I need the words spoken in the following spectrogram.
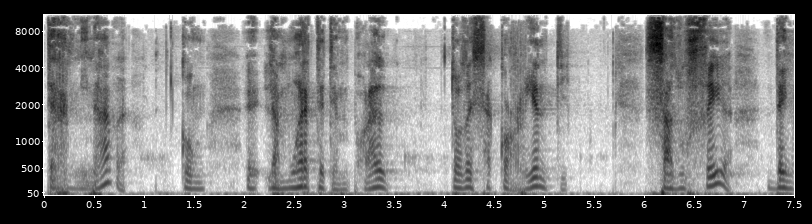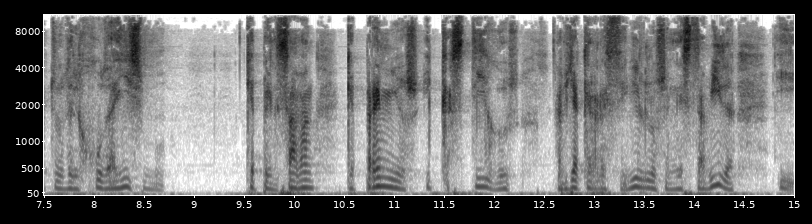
terminaba con eh, la muerte temporal, toda esa corriente saducea dentro del judaísmo, que pensaban que premios y castigos había que recibirlos en esta vida y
